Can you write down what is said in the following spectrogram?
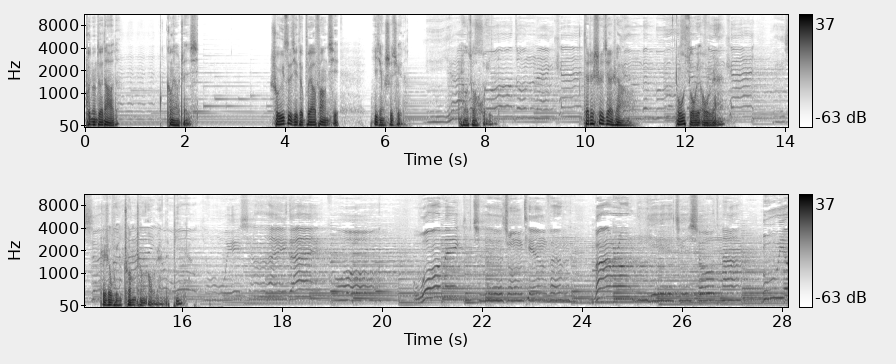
不能得到的，更要珍惜。属于自己的不要放弃，已经失去的留作回忆。在这世界上，无所谓偶然，只是伪装成偶然的必然。我没有这种天分，包容你也接受它，不用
